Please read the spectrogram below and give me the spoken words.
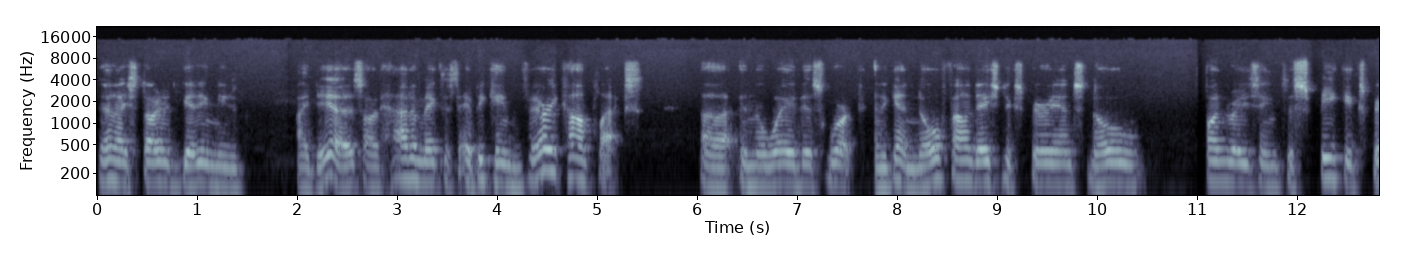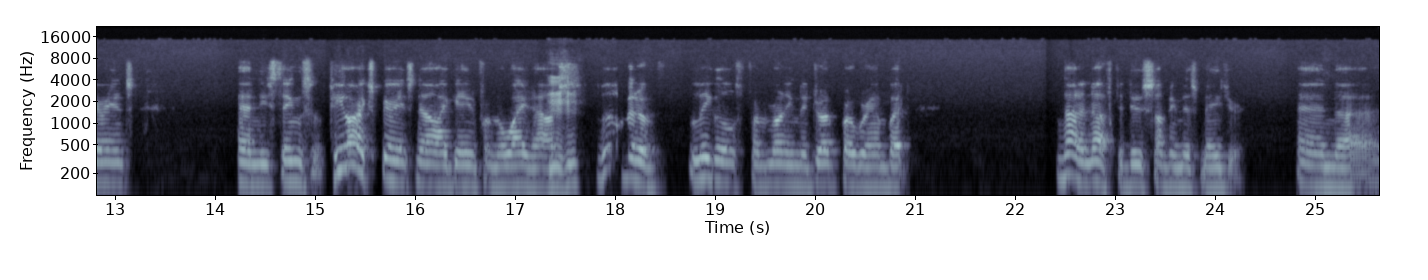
then I started getting these ideas on how to make this. It became very complex uh, in the way this worked. And again, no foundation experience, no fundraising to speak experience. And these things, PR experience now I gained from the White House, mm-hmm. a little bit of legal from running the drug program, but not enough to do something this major. And uh,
